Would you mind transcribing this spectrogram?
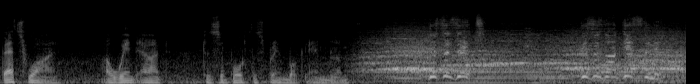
that's why I went out to support the Springbok emblem. This is it. This is our destiny.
